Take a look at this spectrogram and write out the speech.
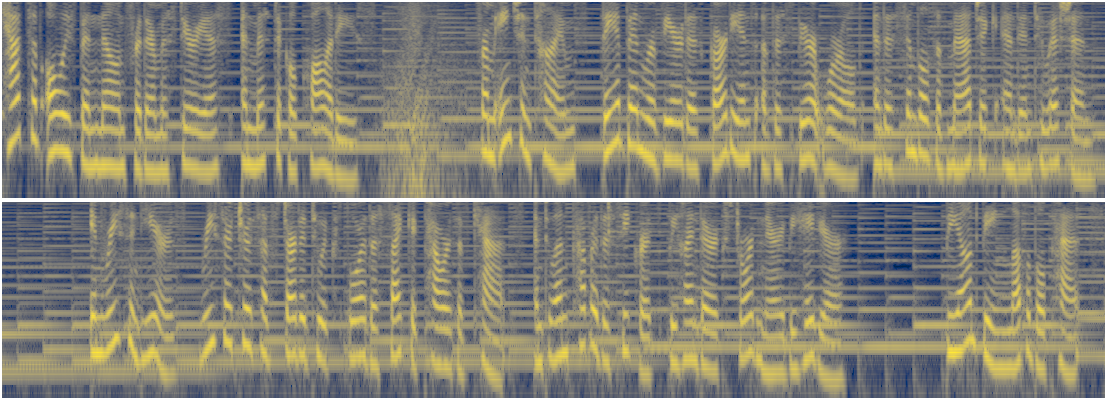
Cats have always been known for their mysterious and mystical qualities. From ancient times, they have been revered as guardians of the spirit world and as symbols of magic and intuition. In recent years, researchers have started to explore the psychic powers of cats and to uncover the secrets behind their extraordinary behavior. Beyond being lovable pets,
